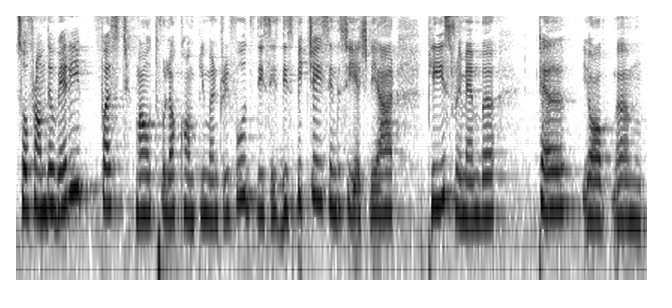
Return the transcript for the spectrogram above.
So from the very first mouthful of complementary foods, this is this picture is in the CHDR. Please remember, tell your um,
